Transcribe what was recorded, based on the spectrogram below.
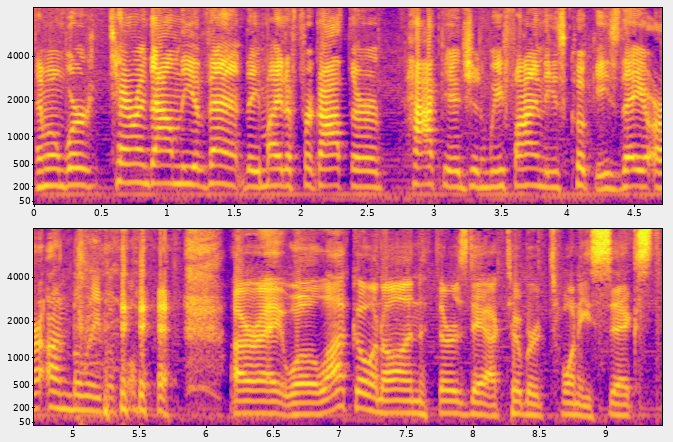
and when we're tearing down the event, they might have forgot their package, and we find these cookies. They are unbelievable. All right. Well, a lot going on Thursday, October 26th.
